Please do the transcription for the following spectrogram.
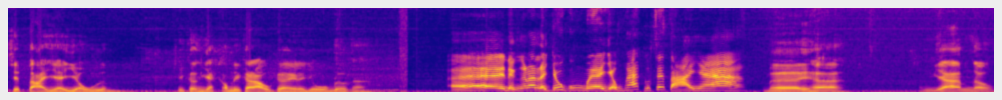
Sếp tài dễ dụ lắm. Chỉ cần dắt ông đi karaoke là dụ không được à. Ê đừng có nói là chú cũng mê giọng hát của xếp tài nha. Mê hả? Không dám đâu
